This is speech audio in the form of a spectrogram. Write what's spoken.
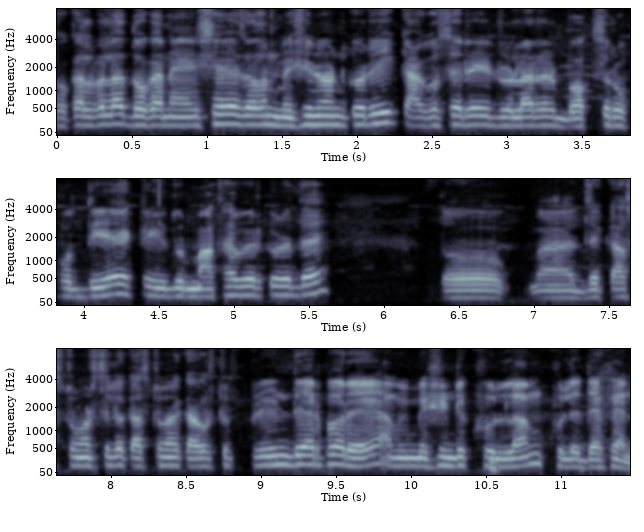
সকালবেলা দোকানে এসে যখন মেশিন অন করি, কাগজের এই রোলারের বক্সের ওপর দিয়ে একটা ইঁদুর মাথা বের করে দেয়। তো যে কাস্টমার ছিল কাস্টমার কাগজটা প্রিন্ট দেওয়ার পরে আমি মেশিনটি খুললাম, খুলে দেখেন,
